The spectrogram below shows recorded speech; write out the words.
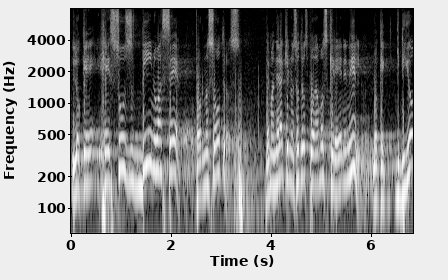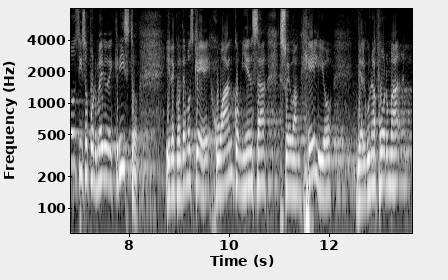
lo que Jesús vino a hacer por nosotros de manera que nosotros podamos creer en Él, lo que Dios hizo por medio de Cristo. Y recordemos que Juan comienza su evangelio de alguna forma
